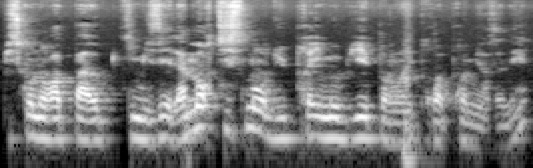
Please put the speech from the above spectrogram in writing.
puisqu'on n'aura pas optimisé l'amortissement du prêt immobilier pendant les trois premières années,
